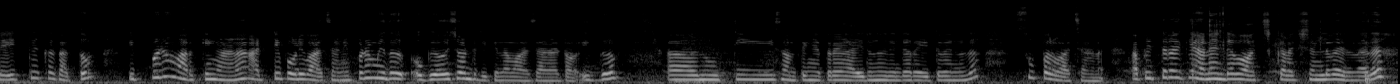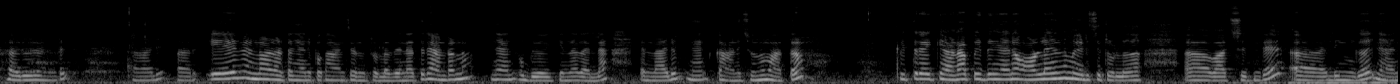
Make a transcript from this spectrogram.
ലൈറ്റ് ഒക്കെ കത്തും. ഇപ്പോഴും വർക്കിംഗ് ആണ്. അടിപൊളി വാച്ചാണ് ഇപ്പോഴും ഇത് ഉപയോഗിച്ചുകൊണ്ടിരിക്കുന്ന വാച്ചാണ് കേട്ടോ ഇത് നൂറ്റി സംതിങ് എത്രയായിരുന്നു ഇതിന്റെ റേറ്റ് വരുന്നത്. സൂപ്പർ വാച്ചാണ് അപ്പോൾ ഇത്രയൊക്കെയാണ് എന്റെ വാച്ച് കളക്ഷനിൽ വരുന്നത്. ഒരു രണ്ട് നാല് ആറ്. ഏഴെണ്ണമാണ് കേട്ടോ ഞാനിപ്പോൾ കാണിച്ചു തന്നിട്ടുള്ളത്. ഇതിനകത്ത് രണ്ടെണ്ണം ഞാൻ ഉപയോഗിക്കുന്നതല്ല. എന്നാലും ഞാൻ കാണിച്ചു എന്ന് മാത്രം ഇത്രയൊക്കെയാണ്. അപ്പോൾ ഇത് ഞാൻ ഓൺലൈനിൽ നിന്ന് മേടിച്ചിട്ടുള്ള വാച്ചിന്റെ ലിങ്ക് ഞാൻ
